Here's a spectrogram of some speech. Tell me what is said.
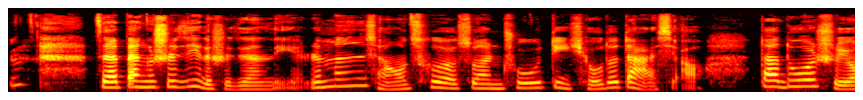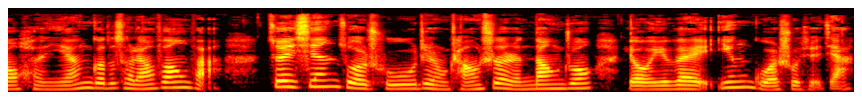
在半个世纪的时间里，人们想要测算出地球的大小，大多使用很严格的测量方法。最先做出这种尝试的人当中，有一位英国数学家，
